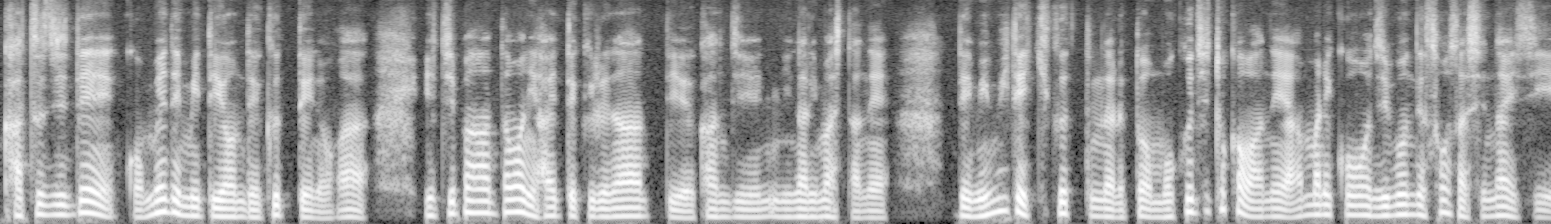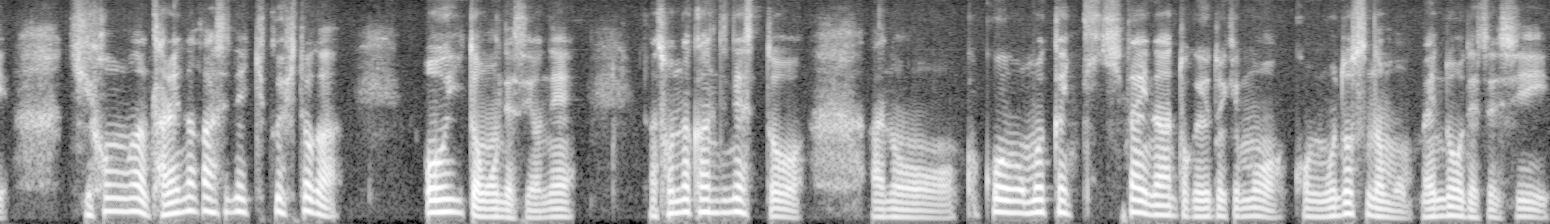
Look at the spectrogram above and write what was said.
活字でこう目で見て読んでいくっていうのが、一番頭に入ってくるなっていう感じになりましたね。で、耳で聞くってなると、目次とかはね、あんまりこう自分で操作しないし、基本は垂れ流しで聞く人が多いと思うんですよね。まそんな感じですと、あの、ここをもう一回聞きたいなとかいうときも、こう戻すのも面倒ですし、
